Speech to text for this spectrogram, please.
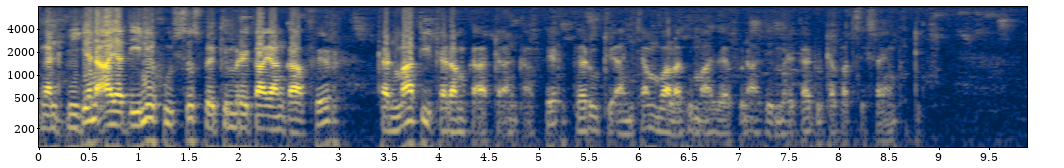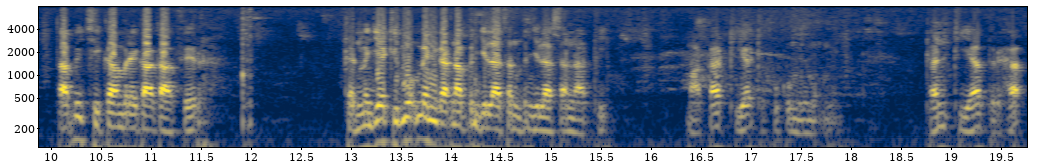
Dengan demikian ayat ini khusus bagi mereka yang kafir dan mati dalam keadaan kafir baru diancam walahum azabun azim mereka itu dapat siksa yang pedih. Tapi jika mereka kafir dan menjadi mukmin karena penjelasan-penjelasan Nabi, maka dia dihukumi mukmin dan dia berhak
